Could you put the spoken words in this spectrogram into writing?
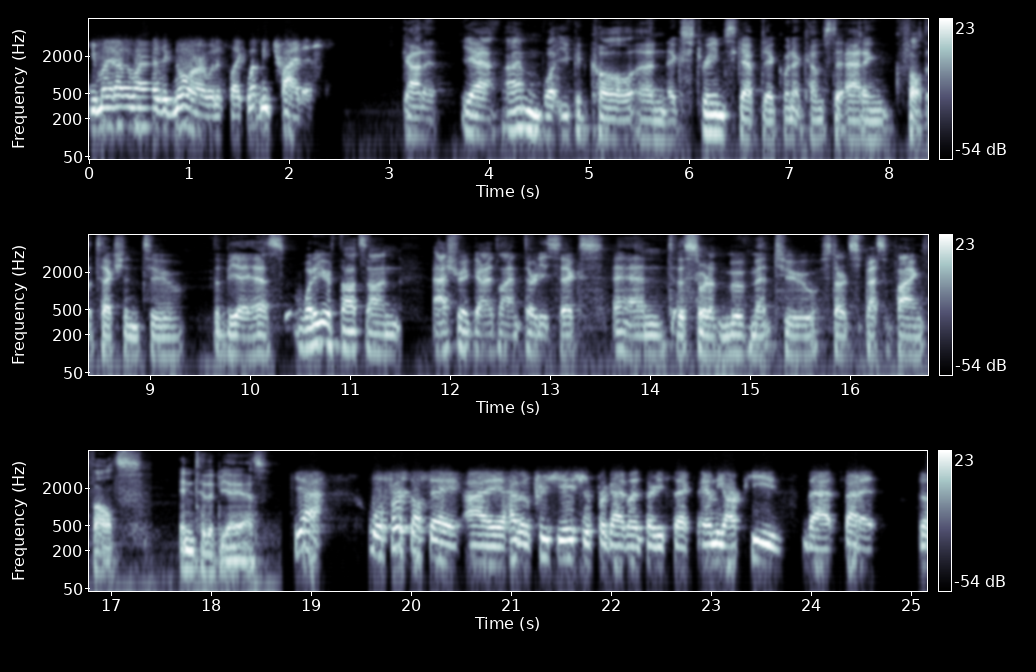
you might otherwise ignore when it's like, let me try this. Got it. Yeah, I'm what you could call an extreme skeptic when it comes to adding fault detection to the BAS. What are your thoughts on ASHRAE Guideline 36 and the sort of movement to start specifying faults into the BAS? Yeah. Well, first I'll say I have an appreciation for Guideline 36 and the RPs that set it. The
